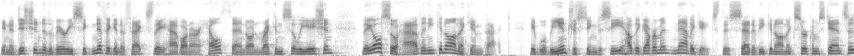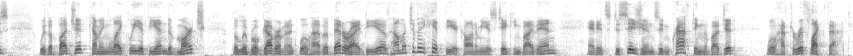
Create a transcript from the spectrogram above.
In addition to the very significant effects they have on our health and on reconciliation, they also have an economic impact. It will be interesting to see how the government navigates this set of economic circumstances. With a budget coming likely at the end of March, the Liberal government will have a better idea of how much of a hit the economy is taking by then, and its decisions in crafting the budget will have to reflect that.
